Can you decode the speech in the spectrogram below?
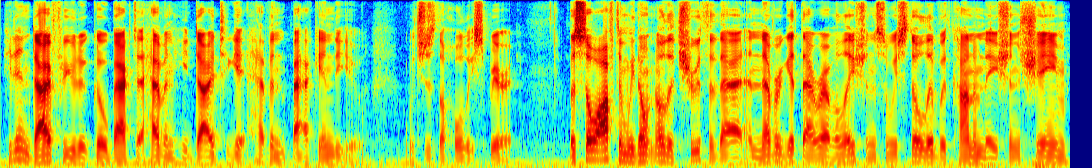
He didn't die for you to go back to heaven, he died to get heaven back into you, which is the Holy Spirit. But so often we don't know the truth of that and never get that revelation, so we still live with condemnation, shame,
